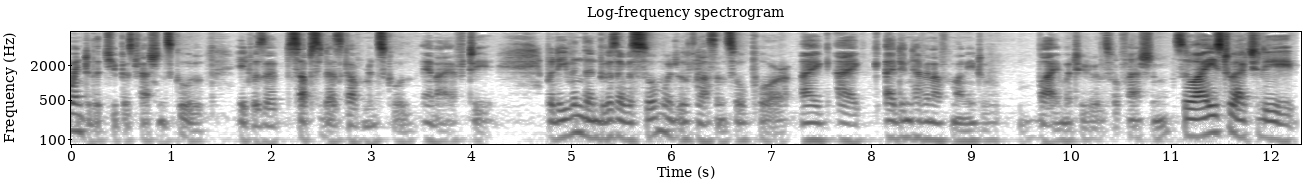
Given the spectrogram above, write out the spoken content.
went to the cheapest fashion school. It was a subsidized government school, NIFT. But even then, because I was so middle class and so poor, I, I, I didn't have enough money to buy materials for fashion. So I used to actually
